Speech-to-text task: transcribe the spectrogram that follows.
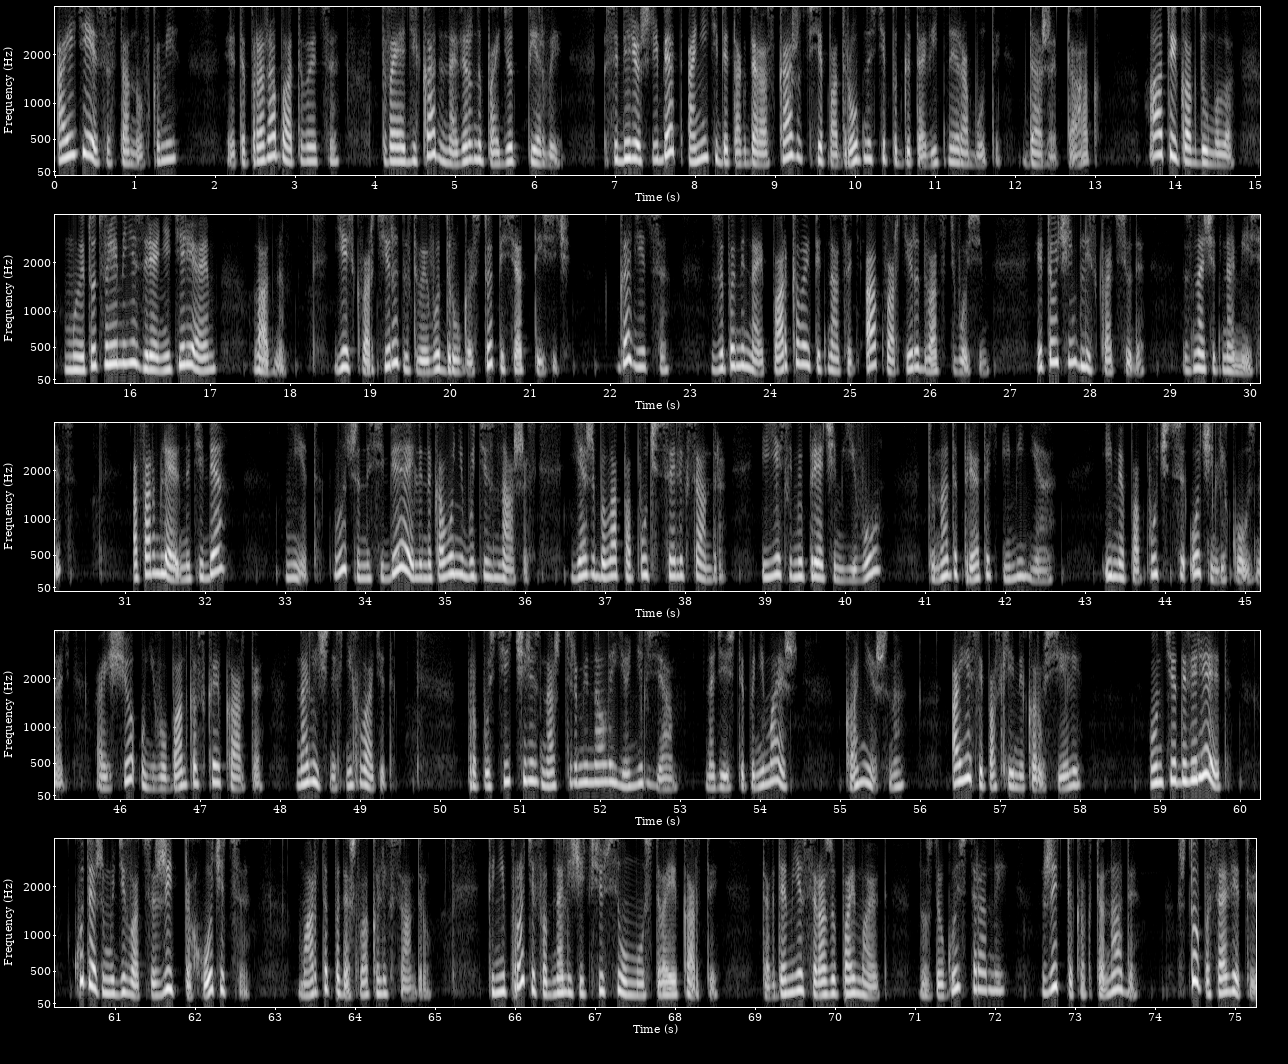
А идея с остановками? Это прорабатывается. Твоя декада, наверное, пойдет первой. Соберешь ребят, они тебе тогда расскажут все подробности подготовительной работы. Даже так? А ты как думала? Мы тут времени зря не теряем. Ладно. Есть квартира для твоего друга, 150 тысяч. Годится. Запоминай, Парковая, 15А, квартира 28. Это очень близко отсюда. Значит, на месяц. Оформляю на тебя? Нет, лучше на себя или на кого-нибудь из наших. Я же была попутчицей Александра. И если мы прячем его, то надо прятать и меня. Имя попутчицы очень легко узнать, а еще у него банковская карта. Наличных не хватит. Пропустить через наш терминал ее нельзя. Надеюсь, ты понимаешь? Конечно. А если по схеме карусели? Он тебе доверяет? Куда же ему деваться? Жить-то хочется. Марта подошла к Александру. Ты не против обналичить всю сумму с твоей карты? Тогда меня сразу поймают. Но с другой стороны, Жить-то как-то надо. Что посоветуешь?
